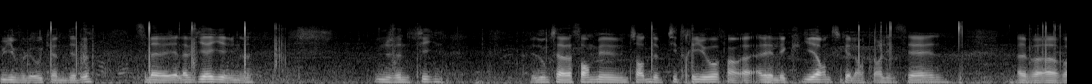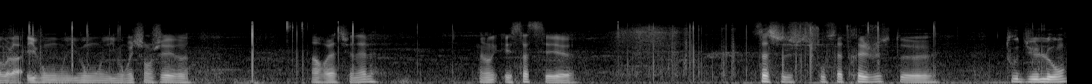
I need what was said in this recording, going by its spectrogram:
lui il voulait aucun des deux. C'est la, vieille et une, une jeune fille. Et donc ça va former une sorte de petit trio. Enfin elle est cliente parce qu'elle est encore lycéenne. Elle va bah ils vont échanger euh, un relationnel. Et ça, c'est. Euh, ça, je trouve ça très juste euh, tout du long.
